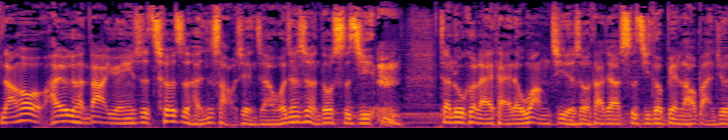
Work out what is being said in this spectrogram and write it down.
然后还有一个很大的原因是车子很少。现在我认识很多司机，在陆客来台的旺季的时候，大家司机都变老板，就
